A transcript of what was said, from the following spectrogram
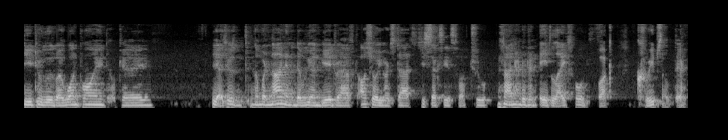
D2 lose by one point. Okay. Yeah, she was number nine in the WNBA draft. I'll show you her stats. She's sexy as fuck, true. 908 likes. Holy fuck. Creeps out there.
